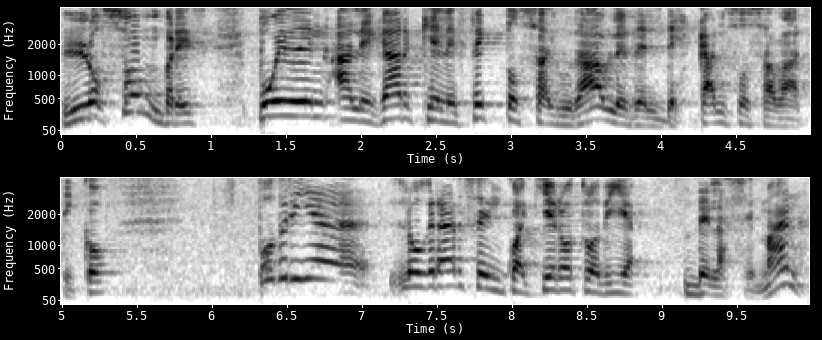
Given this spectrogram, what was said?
Los hombres pueden alegar que el efecto saludable del descanso sabático podría lograrse en cualquier otro día de la semana.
